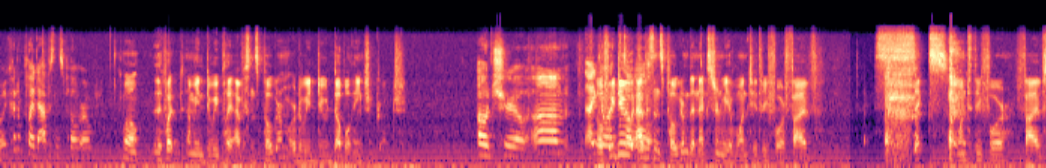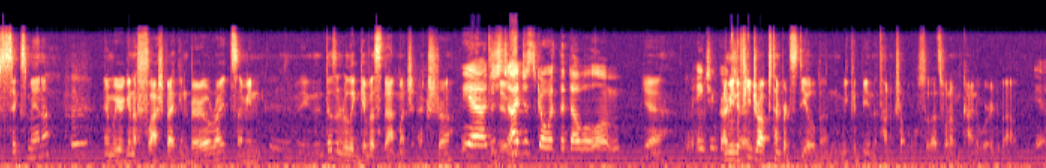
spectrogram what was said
we could have played Avacyn's Pilgrim. Well, the que- I mean, do we play Avacyn's Pilgrim or do we do double Ancient Grudge? Oh, true. Um, I Well, if we do double... Avacyn's Pilgrim, the next turn we have 1, 2, 3, 4, 5, 6. 1, 2, 3, 4, 5, 6 mana. Mhm. And we are going to flashback and burial rites. I mean, it doesn't really give us that much extra. Yeah, just do. I just go with the double um Yeah. ancient grudge. I mean, if he drops Tempered Steel, then we could be in a ton of trouble. So that's what I'm kind of worried about. Yeah.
